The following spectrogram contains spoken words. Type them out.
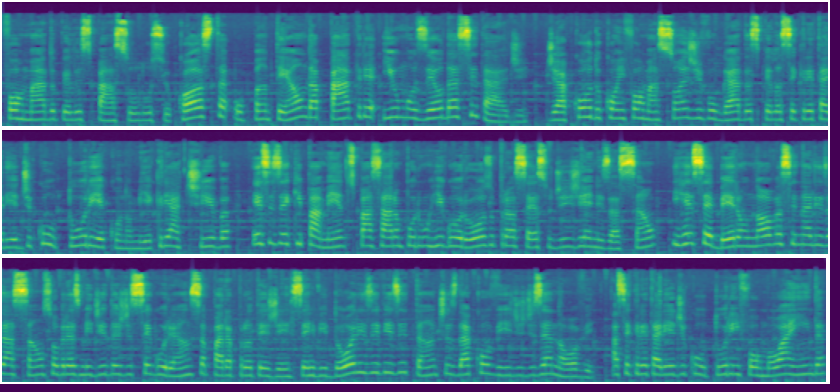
formado pelo Espaço Lúcio Costa, o Panteão da Pátria e o Museu da Cidade. De acordo com informações divulgadas pela Secretaria de Cultura e Economia Criativa, esses equipamentos passaram por um rigoroso processo de higienização e receberam nova sinalização sobre as medidas de segurança para proteger servidores e visitantes da Covid-19. A Secretaria de Cultura informou ainda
